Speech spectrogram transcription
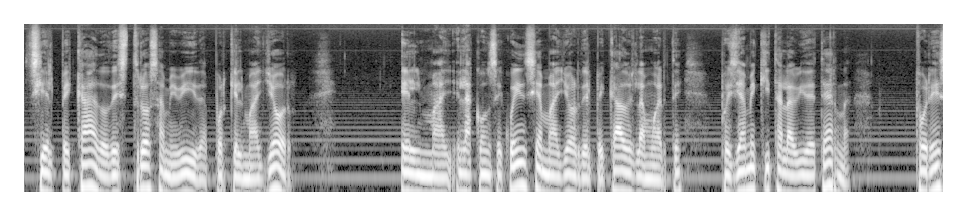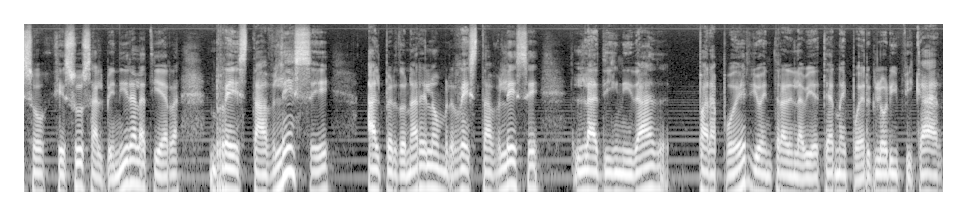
Si el pecado destroza mi vida, porque el mayor, el la consecuencia mayor del pecado es la muerte, pues ya me quita la vida eterna. Por eso Jesús al venir a la tierra restablece, al perdonar el hombre, restablece la dignidad para poder yo entrar en la vida eterna y poder glorificar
